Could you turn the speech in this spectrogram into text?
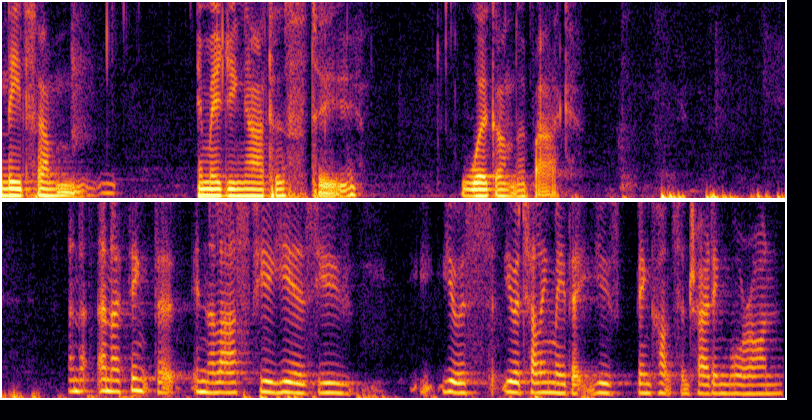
lead some emerging artists to work on the bark. And, and I think that in the last few years, you, you, were, you were telling me that you've been concentrating more on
